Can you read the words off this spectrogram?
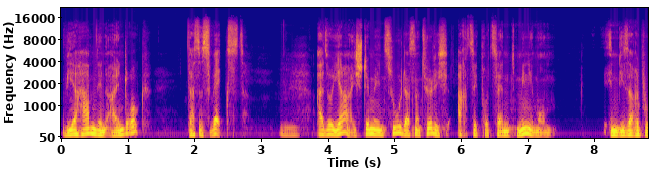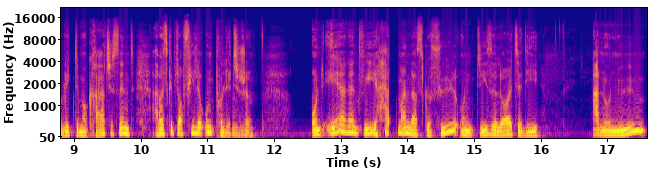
wir haben den Eindruck, dass es wächst. Mhm. Also ja, ich stimme Ihnen zu, dass natürlich 80 Prozent Minimum in dieser Republik demokratisch sind, aber es gibt auch viele unpolitische. Mhm. Und irgendwie hat man das Gefühl, und diese Leute, die anonym,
